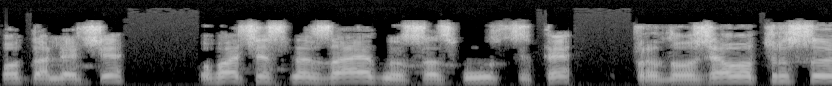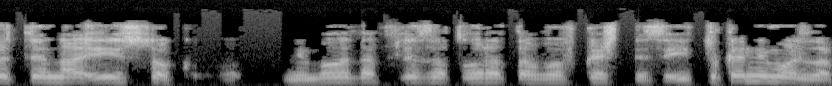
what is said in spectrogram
по-далече, обаче сме заедно с внуците. Продължават трусовете на изток. Не могат да влизат хората в къщите си. И тук не може да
